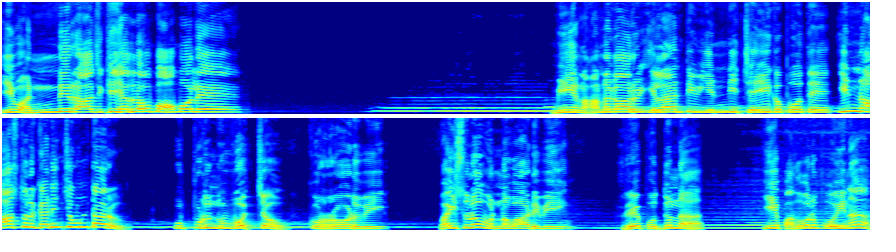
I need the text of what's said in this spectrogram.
ఇవన్నీ రాజకీయాల్లో మామూలే. మీ నాన్నగారు ఇలాంటివి ఎన్ని చేయకపోతే ఇన్ని ఆస్తులు గడించి ఉంటారు. ఇప్పుడు నువ్వు వచ్చావు కుర్రోడివి వయసులో ఉన్నవాడివి. రేపొద్దున్న ఈ పదవులు పోయినా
